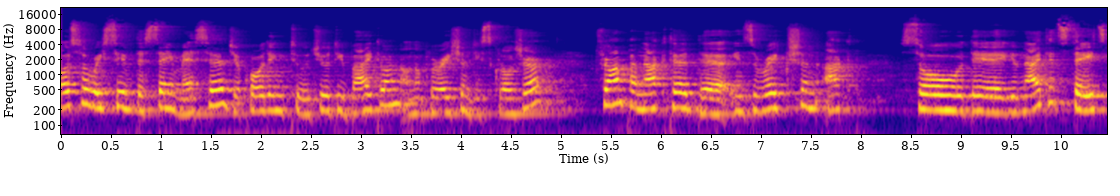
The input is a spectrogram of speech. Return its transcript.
also received the same message, according to Judy Byington on Operation Disclosure. Trump enacted the Insurrection Act, so the United States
